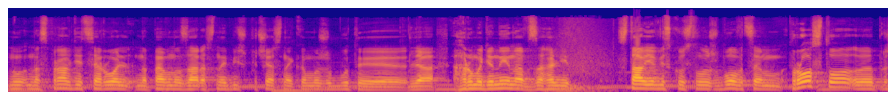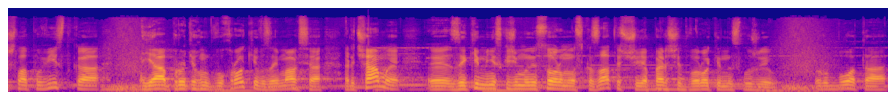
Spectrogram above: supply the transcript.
Ну насправді ця роль, напевно, зараз найбільш почесна, яка може бути для громадянина взагалі. Став я військовослужбовцем просто, е, прийшла повістка. Я протягом двох років займався речами, е, за які мені, скажімо, не соромно сказати, що я перші два роки не служив. Робота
